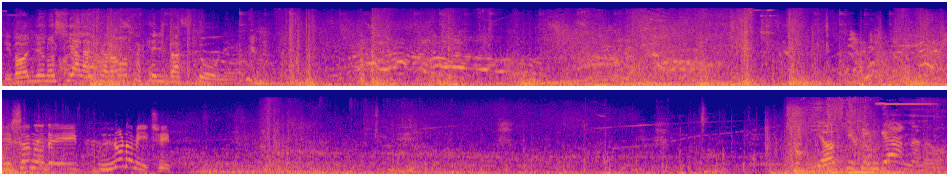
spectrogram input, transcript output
Ci vogliono sia la carota che il bastone. Sono dei non amici. Gli occhi ti ingannano.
